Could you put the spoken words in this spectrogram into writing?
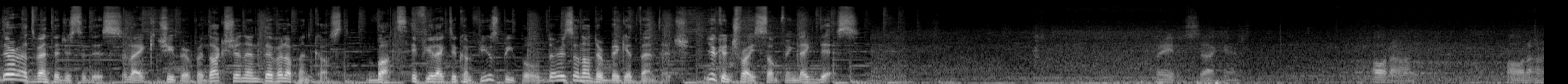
There are advantages to this, like cheaper production and development cost. But if you like to confuse people, there is another big advantage. You can try something like this. Wait a second. Hold on. Hold on.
